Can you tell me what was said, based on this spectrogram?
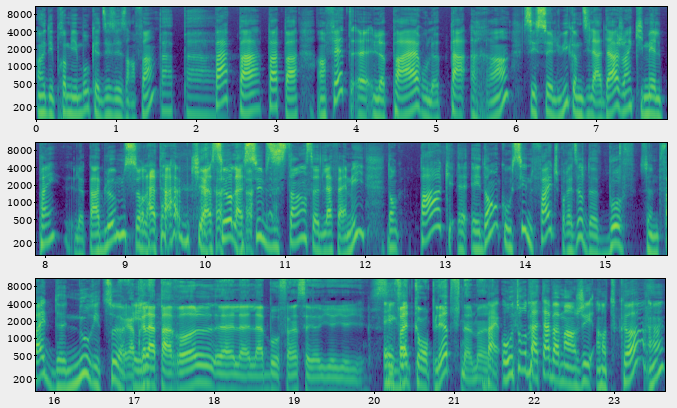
un des premiers mots que disent les enfants, Papa. Papa, papa. En fait, euh, le père ou le parent, c'est celui, comme dit l'adage, hein, qui met le pain, le pablum, sur la table, qui assure la subsistance de la famille. Donc, Pâques euh, est donc aussi une fête, je pourrais dire, de bouffe. C'est une fête de nourriture. Après Et- la parole, euh, la, la bouffe, hein, c'est une Exact. fête complète, finalement. Ben, autour de la table à manger, en tout cas. hein.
